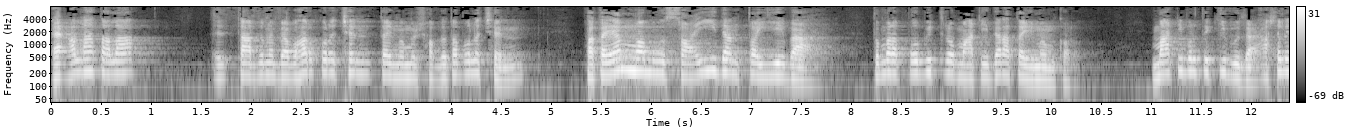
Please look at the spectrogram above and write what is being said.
আল্লাহ তালা তার জন্য ব্যবহার করেছেন তৈমের শব্দটা বলেছেন তোমরা পবিত্র মাটি দ্বারা তৈমম করো। মাটি বলতে কি বোঝায়? আসলে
